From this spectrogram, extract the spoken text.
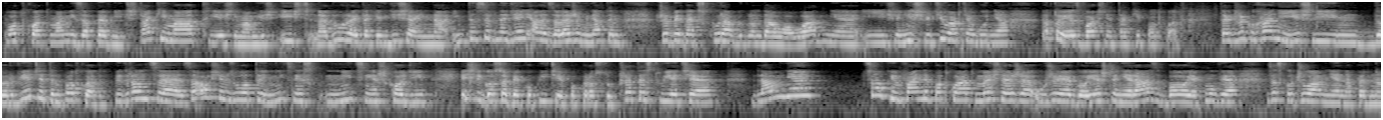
podkład ma mi zapewnić taki mat, jeśli mam gdzieś iść na dłużej, tak jak dzisiaj, na intensywny dzień, ale zależy mi na tym, żeby jednak skóra wyglądała ładnie i się nie świeciła w ciągu dnia, no to jest właśnie taki podkład. Także kochani, jeśli dorwiecie ten podkład w Biedronce za 8 zł, nic nie, nic nie szkodzi. Jeśli go sobie kupicie po prostu przetestujecie. Dla mnie Całkiem fajny podkład, myślę, że użyję go jeszcze nie raz, bo jak mówię, zaskoczyła mnie na pewno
